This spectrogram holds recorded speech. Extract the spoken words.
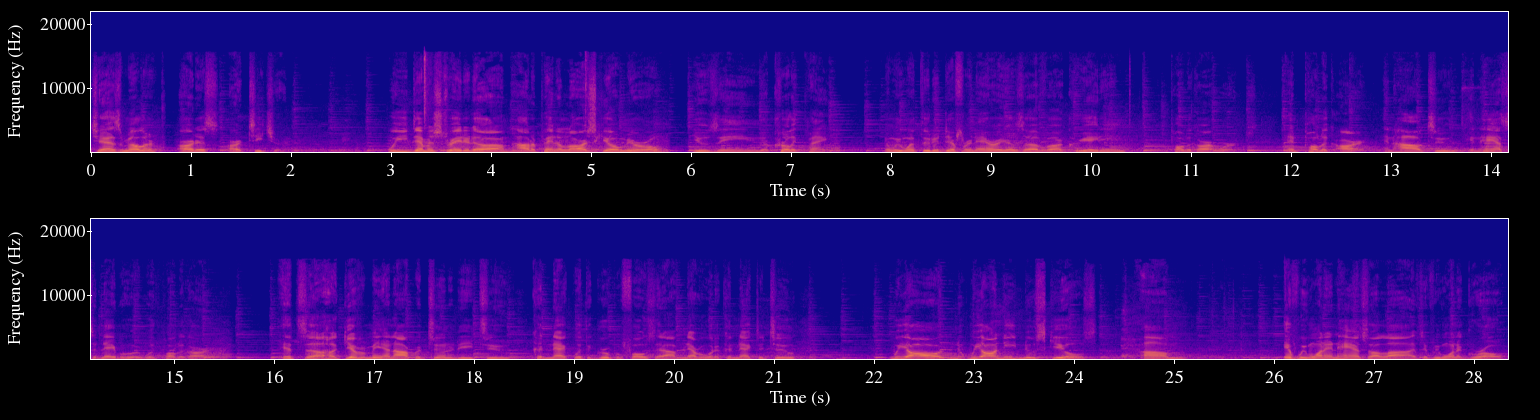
Chazz Miller, artist, art teacher. We demonstrated uh, how to paint a large-scale mural using acrylic paint. And we went through the different areas of uh, creating public artworks and public art and how to enhance the neighborhood with public art. It's uh, given me an opportunity to connect with a group of folks that I've never would have connected to. We all, we all need new skills um, if we want to enhance our lives, if we want to grow.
